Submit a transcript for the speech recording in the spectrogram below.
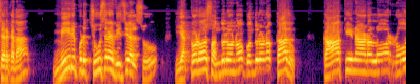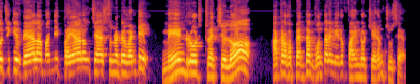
చూశారు కదా? మీరు ఇప్పుడు చూసిన విజువల్స్ ఎక్కడో సందులోనో గొంతులోనో కాదు. కాకినాడలో రోజుకి వేల మంది ప్రయాణం చేస్తున్నటువంటి మెయిన్ రోడ్ స్ట్రెచ్లో అక్కడ ఒక పెద్ద గుంతని మీరు ఫైండ్ అవుట్ చేయడం చూశారు.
